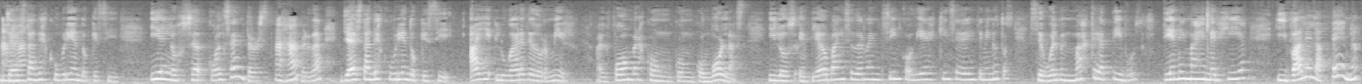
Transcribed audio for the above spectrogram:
ya Ajá. están descubriendo que si, y en los call centers, Ajá. ¿verdad? Ya están descubriendo que si hay lugares de dormir, alfombras con, con, con bolas, y los empleados van y se duermen 5, 10, 15, 20 minutos, se vuelven más creativos, tienen más energía y vale la pena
